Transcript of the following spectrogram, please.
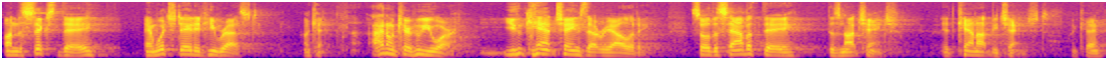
on the sixth day. And which day did he rest? Okay. I don't care who you are. You can't change that reality. So the Sabbath day does not change. It cannot be changed. Okay?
